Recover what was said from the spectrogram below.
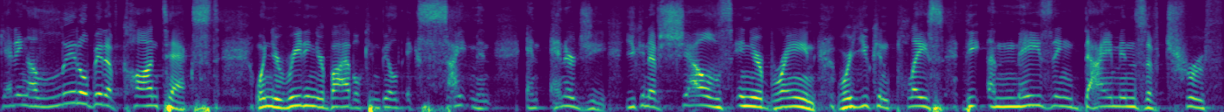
Getting a little bit of context when you're reading your Bible can build excitement and energy. You can have shelves in your brain where you can place the amazing diamonds of truth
